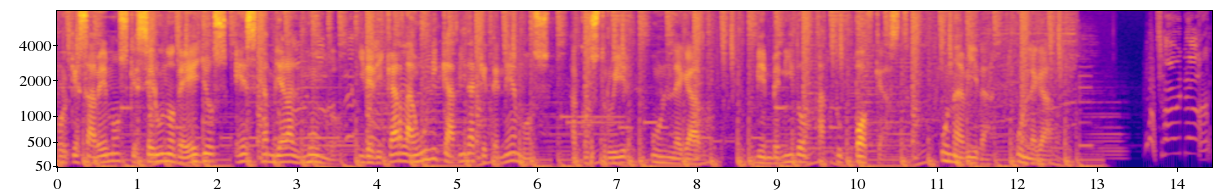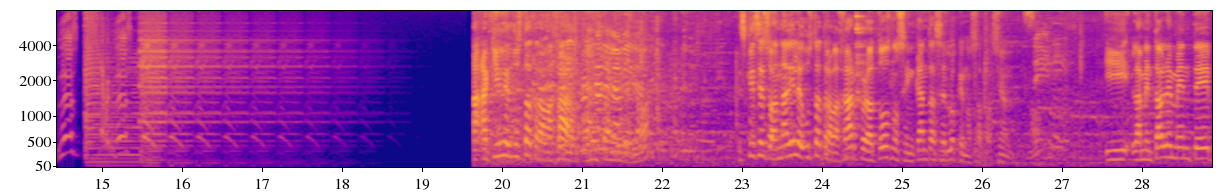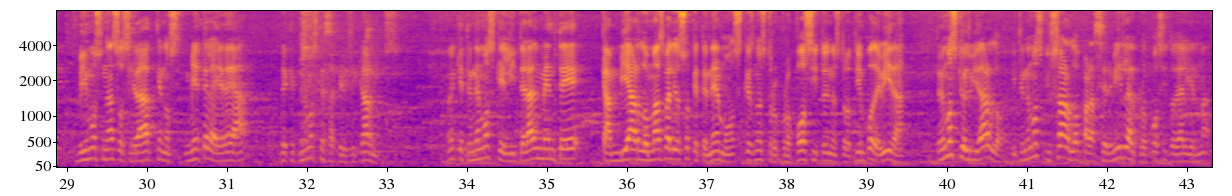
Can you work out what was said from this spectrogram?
porque sabemos que ser uno de ellos es cambiar al mundo y dedicar la única vida que tenemos a construir un legado. Bienvenido a tu podcast, Una vida, un legado. ¿A quién le gusta trabajar? Honestamente, ¿no? Es que es eso, a nadie le gusta trabajar, pero a todos nos encanta hacer lo que nos apasiona. ¿no? Y lamentablemente vivimos una sociedad que nos mete la idea de que tenemos que sacrificarnos, ¿no? que tenemos que literalmente cambiar lo más valioso que tenemos, que es nuestro propósito y nuestro tiempo de vida. Tenemos que olvidarlo y tenemos que usarlo para servirle al propósito de alguien más.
